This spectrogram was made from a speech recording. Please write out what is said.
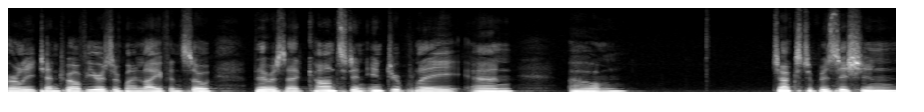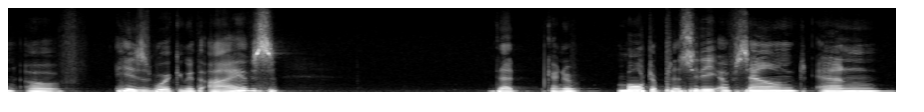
early 10, 12 years of my life. And so there was that constant interplay and um, juxtaposition of his working with Ives, that kind of multiplicity of sound, and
